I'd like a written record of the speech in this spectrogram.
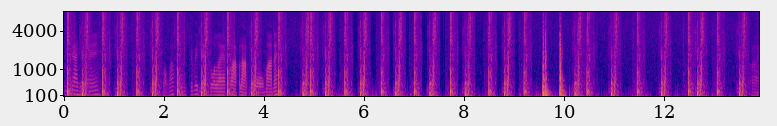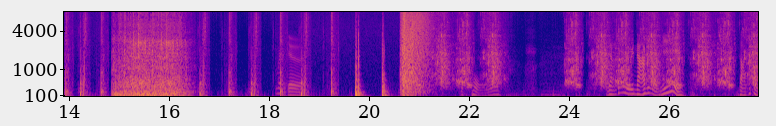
วิ่งได้ใช่ไหมบอกว่าคงจะไม่เจอตัวอะไรปลาประหลาดโผล่มานะ อะไร ไม่เจอ โอ้โห ยังต้องลุย น้ำอีกเหรอพี่ด่านที่สอง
